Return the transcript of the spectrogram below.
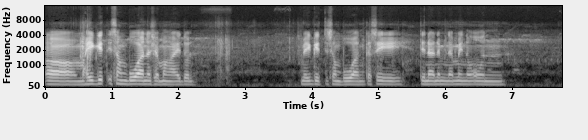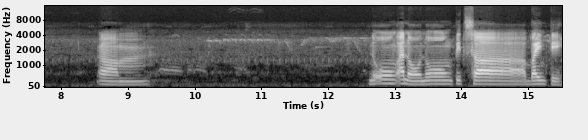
ah, mahigit isang buwan na siya mga idol. Mahigit isang buwan kasi tinanim namin noon um, noong ano noong pizza 20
